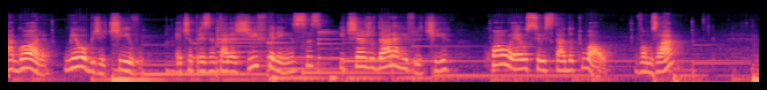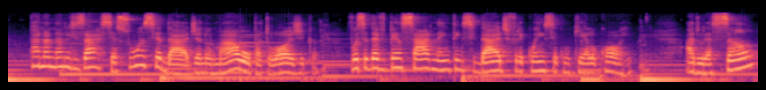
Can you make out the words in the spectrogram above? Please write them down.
Agora, meu objetivo é te apresentar as diferenças e te ajudar a refletir qual é o seu estado atual. Vamos lá? Para analisar se a sua ansiedade é normal ou patológica, você deve pensar na intensidade e frequência com que ela ocorre, a duração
